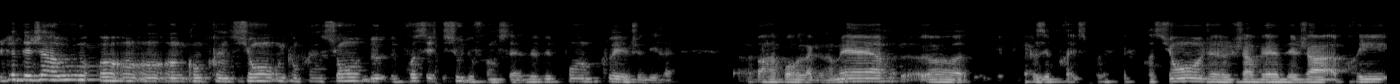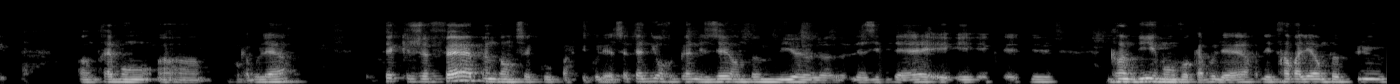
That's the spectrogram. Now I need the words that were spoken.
J'ai déjà eu une, compréhension, une compréhension de, processus de français, de, points clés, je dirais, euh, par rapport à la grammaire, euh, quelques expressions. J'avais déjà appris un très bon vocabulaire. Ce que je fais pendant ces cours particuliers, c'était d'organiser un peu mieux les idées et, de grandir mon vocabulaire, de travailler un peu plus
